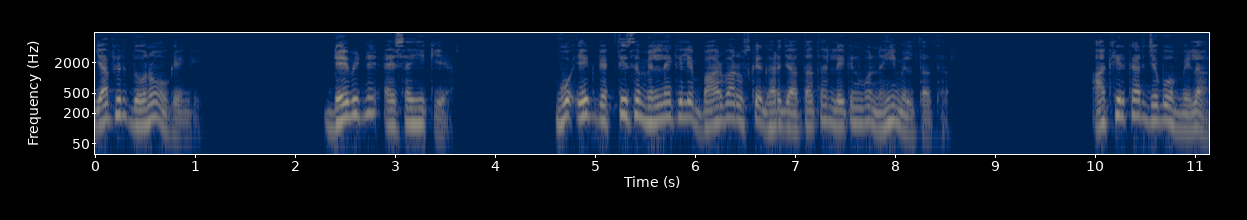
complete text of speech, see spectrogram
या फिर दोनों उगेंगे। डेविड ने ऐसा ही किया। वो एक व्यक्ति से मिलने के लिए बार बार उसके घर जाता था, लेकिन वो नहीं मिलता था। आखिरकार जब वो मिला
